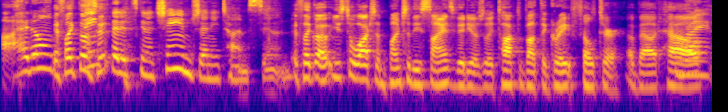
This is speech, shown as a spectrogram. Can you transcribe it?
I don't It's like those- think that it's going to change anytime soon. It's like I used to watch a bunch of these science videos where they talked about the great filter, about how, Right.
